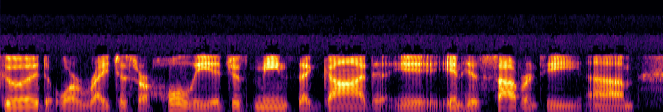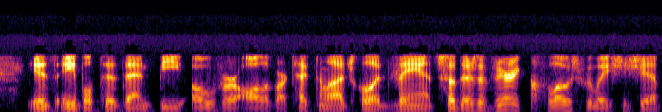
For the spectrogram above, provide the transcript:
good or righteous or holy. It just means that God, in His sovereignty. Um, is able to then be over all of our technological advance. So there's a very close relationship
